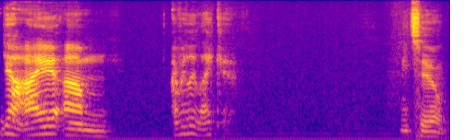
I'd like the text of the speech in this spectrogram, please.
Yeah, I um, I really like it. Me too.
